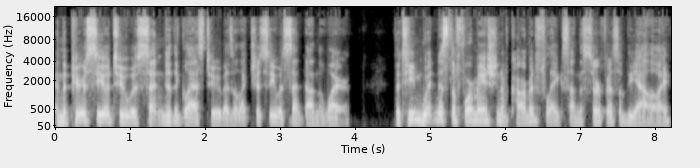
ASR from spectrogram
and the pure CO2 was sent into the glass tube as electricity was sent down the wire. The team witnessed the formation of carbon flakes on the surface of the alloy,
